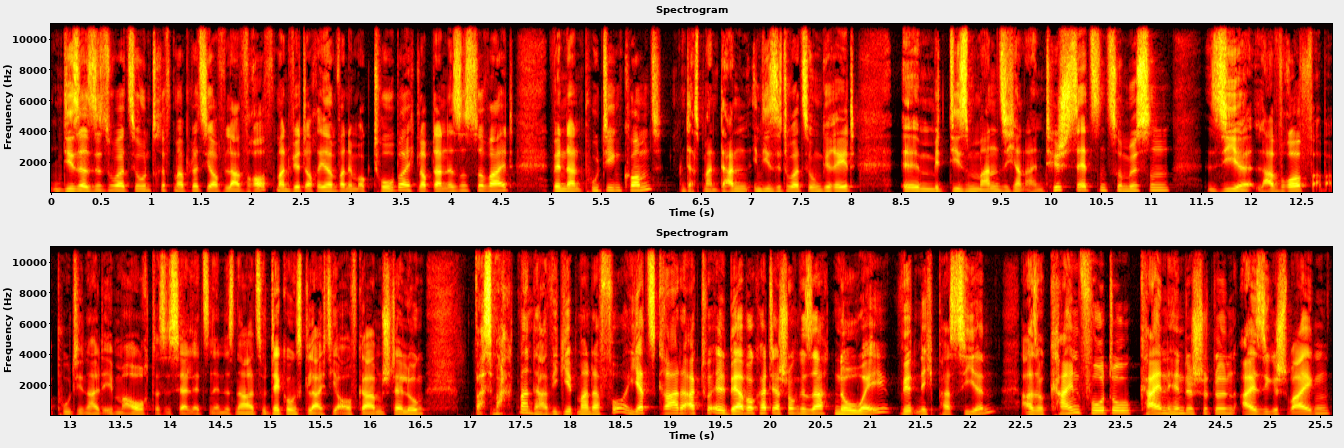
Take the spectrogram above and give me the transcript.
In dieser Situation trifft man plötzlich auf Lavrov. Man wird auch irgendwann im Oktober, ich glaube, dann ist es soweit, wenn dann Putin kommt, dass man dann in die Situation gerät, äh, mit diesem Mann sich an einen Tisch setzen zu müssen. Siehe Lavrov, aber Putin halt eben auch. Das ist ja letzten Endes nahezu deckungsgleich die Aufgabenstellung. Was macht man da? Wie geht man da vor? Jetzt gerade aktuell. Baerbock hat ja schon gesagt, no way, wird nicht passieren. Also kein Foto, kein Händeschütteln, eisiges Schweigen.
